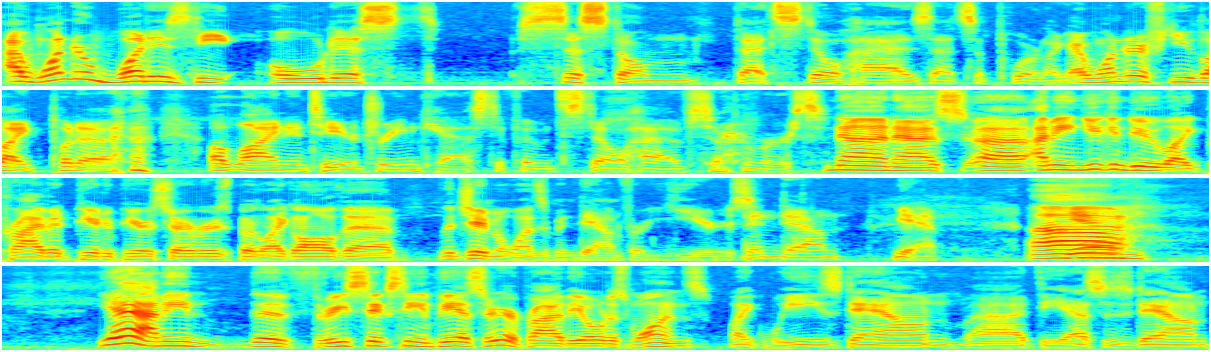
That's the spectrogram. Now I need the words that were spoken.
I wonder what is the oldest system that still has that support. Like I wonder if you like put a a line into your Dreamcast if it would still have servers. No, no. Uh, I mean, you can do like private peer-to-peer servers, but like all the legitimate ones have been down for years. Been down. Yeah. Um, Yeah. Yeah, I mean the 360 and PS3 are probably the oldest ones. Like Wii's down, uh, DS is down.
